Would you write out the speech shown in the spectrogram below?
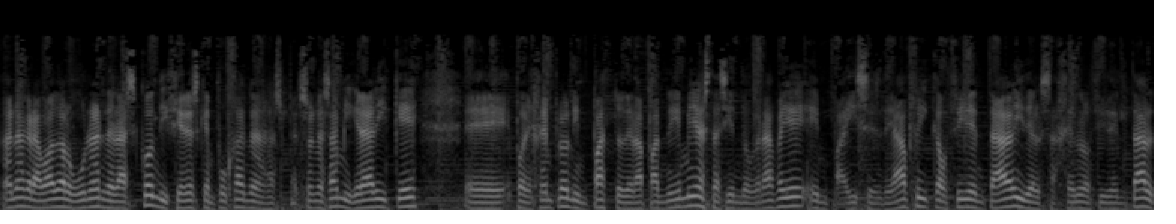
han agravado algunas de las condiciones que empujan a las personas a migrar y que, eh, por ejemplo, el impacto de la pandemia está siendo grave en países de África Occidental y del Sahel Occidental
